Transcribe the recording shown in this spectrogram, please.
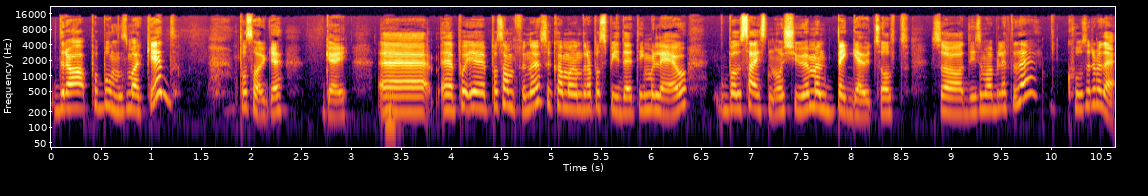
dra på Bondens marked på Sorget. Gøy. Eh, på, på Samfunnet så kan man dra på speeddating med Leo, både 16 og 20, men begge er utsolgt. Så de som har billett til det, kos dere med det.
